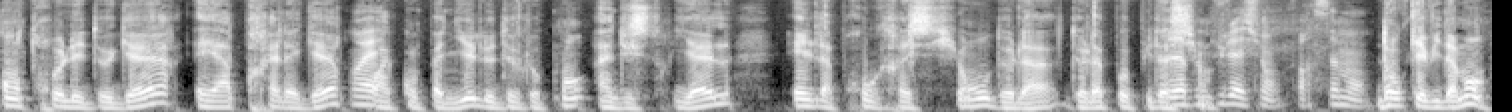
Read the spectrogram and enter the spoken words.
entre les deux guerres et après la guerre pour accompagner le développement industriel et la progression de la, de la population. De la population, forcément. Donc évidemment,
